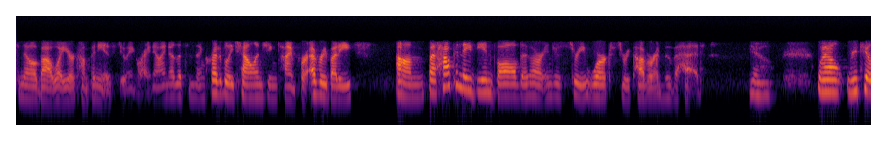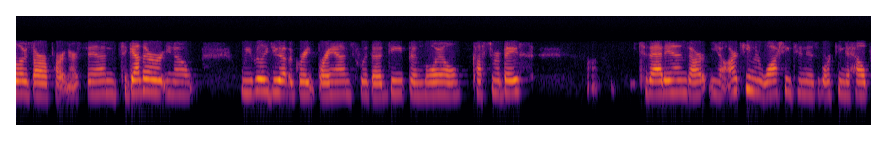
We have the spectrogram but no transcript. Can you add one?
to know about what your company is doing right now? I know this is an incredibly challenging time for everybody, um, but how can they be involved as our industry works to recover and move ahead? Yeah. Well, retailers are our partners, and together, you know, we really do have a great brand with a deep and loyal customer base. To that end, our you know our team in Washington is working to help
